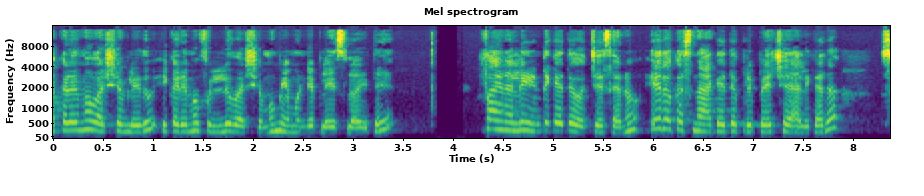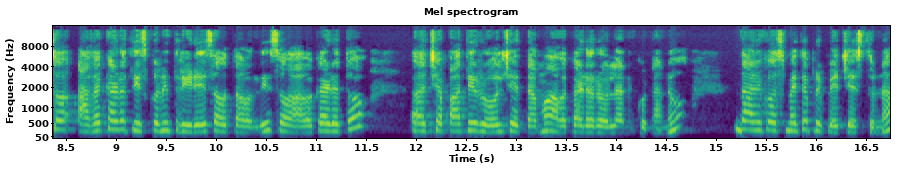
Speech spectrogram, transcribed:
అక్కడేమో వర్షం లేదు ఇక్కడేమో ఫుల్ వర్షము మేము ఉండే ప్లేస్లో అయితే. ఫైనల్లీ ఇంటికైతే వచ్చేసాను. ఏదో ఒక స్నాక్ అయితే ప్రిపేర్ చేయాలి కదా. సో అవకాడో తీసుకొని త్రీ డేస్ అవుతా ఉంది. సో అవకాడోతో చపాతీ రోల్ చేద్దాము. అవకాడో రోల్ అనుకున్నాను. దానికోసం అయితే ప్రిపేర్ చేస్తున్నా.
